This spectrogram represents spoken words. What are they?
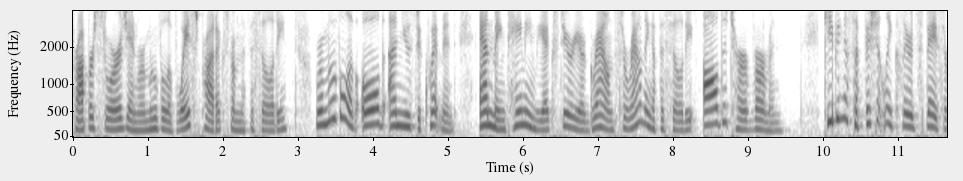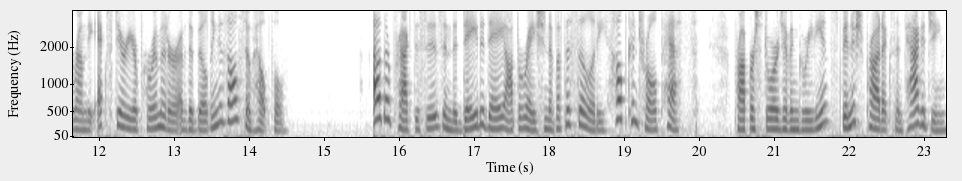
proper storage and removal of waste products from the facility, removal of old unused equipment, and maintaining the exterior grounds surrounding a facility all deter vermin. Keeping a sufficiently cleared space around the exterior perimeter of the building is also helpful. Other practices in the day-to-day operation of a facility help control pests. Proper storage of ingredients, finished products, and packaging,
